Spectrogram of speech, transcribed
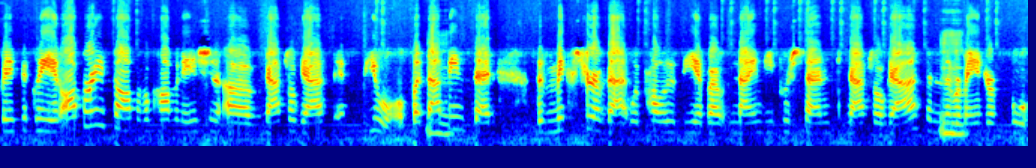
basically it operates off of a combination of natural gas and fuel. But that Mhm. being said, the mixture of that would probably be about 90% natural gas and the Mhm. remainder fu-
